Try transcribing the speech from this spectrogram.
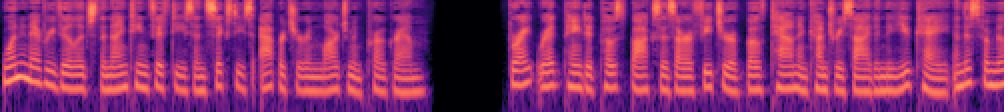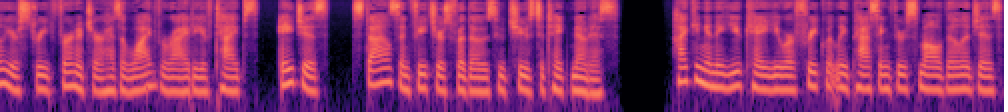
One in every village, the 1950s and 60s aperture enlargement program. Bright red painted post boxes are a feature of both town and countryside in the UK, and this familiar street furniture has a wide variety of types, ages, styles, and features for those who choose to take notice. Hiking in the UK, you are frequently passing through small villages,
